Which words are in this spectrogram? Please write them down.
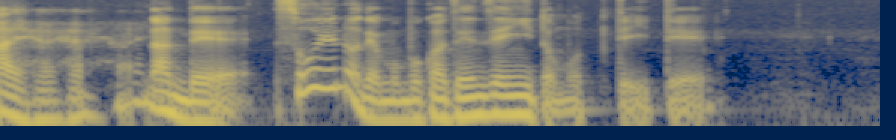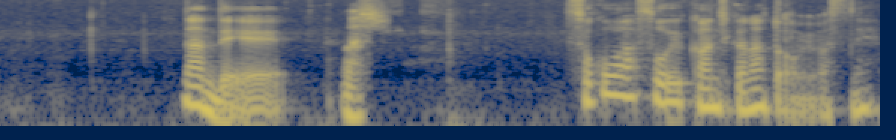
はいはいはいはい。なんでそういうのでも僕は全然いいと思っていてなんでそこはそういう感じかなとは思いますね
